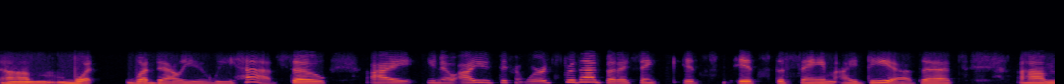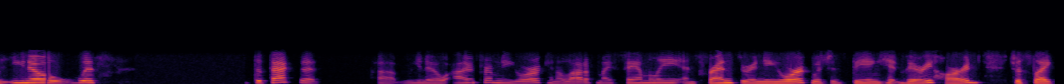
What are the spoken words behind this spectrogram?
um, what what value we have. So I, you know, I use different words for that, but I think it's it's the same idea that, um, you know, with the fact that, um, you know, I'm from New York and a lot of my family and friends are in New York, which is being hit very hard, just like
